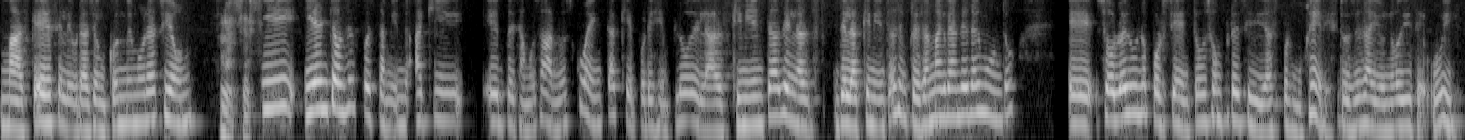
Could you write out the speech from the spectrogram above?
más que de celebración, conmemoración. Es. Y, y entonces, pues también aquí empezamos a darnos cuenta que, por ejemplo, de las 500, en las, de las 500 empresas más grandes del mundo, eh, solo el 1% son presididas por mujeres. Entonces ahí uno dice, uy,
